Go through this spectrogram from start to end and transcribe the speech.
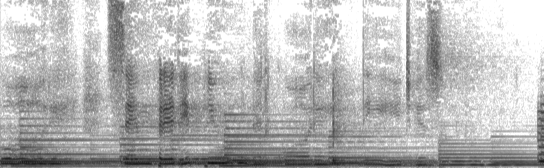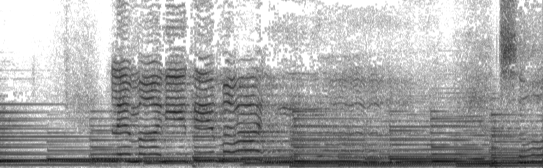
cuore sempre di più nel cuore di Gesù. Le mani di sopra l'anima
